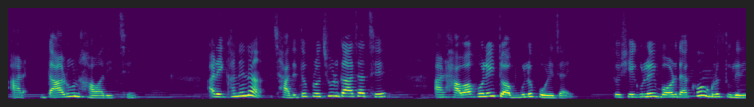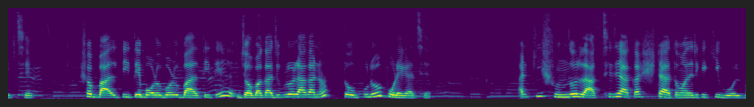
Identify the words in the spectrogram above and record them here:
আর দারুণ হাওয়া দিচ্ছে। আর এখানে না, ছাদে তো প্রচুর গাছ আছে, আর হাওয়া হলেই টবগুলো পড়ে যায়। তো সেগুলোই বর দেখো, ওগুলো তুলে দিচ্ছে। সব বালতিতে, বড় বড় বালতিতে জবা গাছগুলো লাগানো তো ওগুলোও পড়ে গেছে। আর কি সুন্দর লাগছে যে আকাশটা, তোমাদেরকে কি বলব?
